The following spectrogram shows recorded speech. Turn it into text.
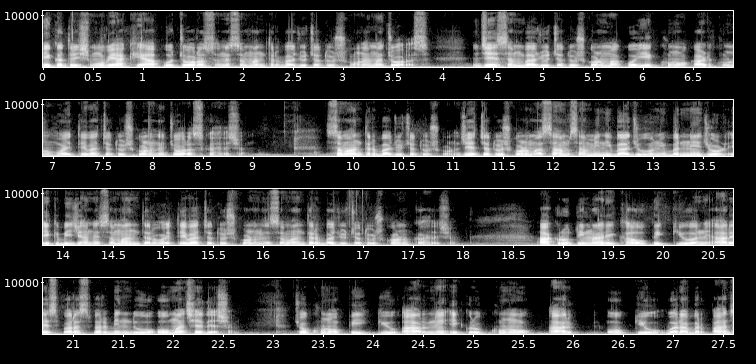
એકત્રીસમો, વ્યાખ્યા આપો ચોરસ અને સમાંતર બાજુ ચતુષ્કોણ એમાં ચોરસ. જે સમબાજુ ચતુષ્કોણમાં કોઈ એક ખૂણો કાટખૂણો હોય તેવા ચતુષ્કોણને ચોરસ કહે છે. સમાંતર બાજુ ચતુષ્કોણ. જે ચતુષ્કોણમાં સામસામેની બાજુઓની બંને જોડ એકબીજાને સમાંતર હોય તેવા ચતુષ્કોણને સમાંતર બાજુ ચતુષ્કોણ કહે છે. આકૃતિમાં રેખાઓ પી ક્યુ અને આર એસ પરસ્પર બિંદુઓ ઓમાં છેદે છે. જો ખૂણો પી ક્યુ આર ને એકરૂપ ખૂણો આર ઓ ક્યુ બરાબર પાંચ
